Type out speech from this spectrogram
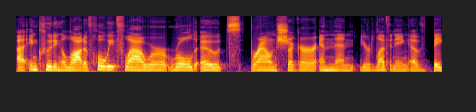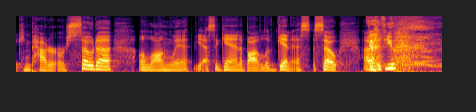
uh, including a lot of whole wheat flour, rolled oats, brown sugar, and then your leavening of baking powder or soda, along with, yes, again, a bottle of Guinness. So um, if you.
